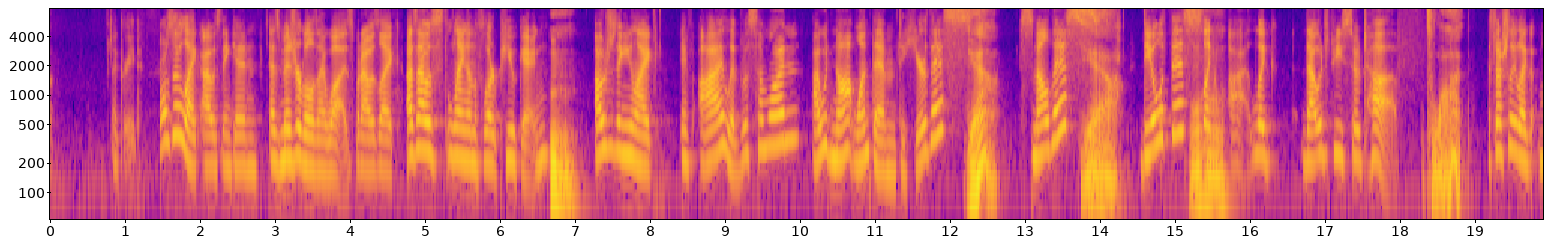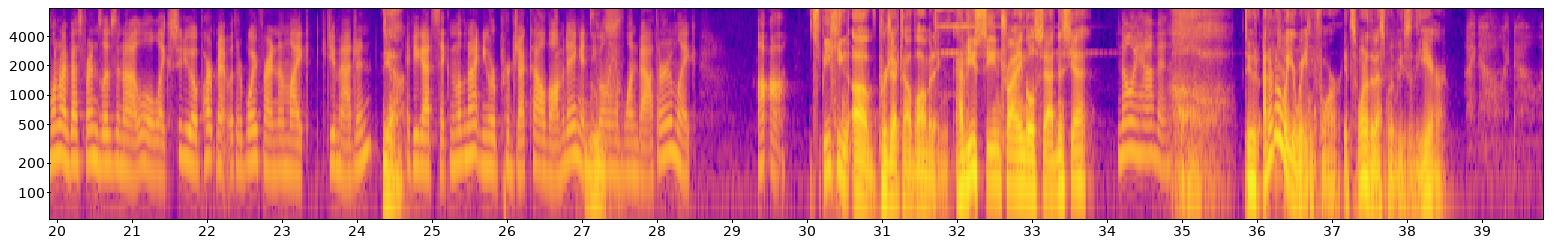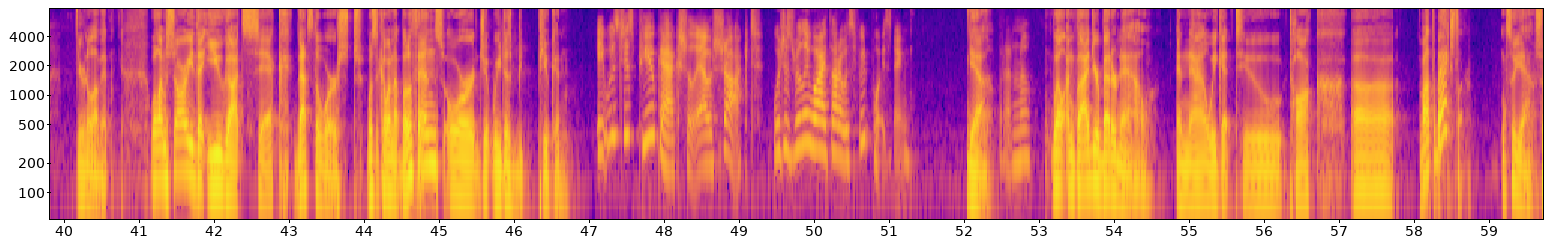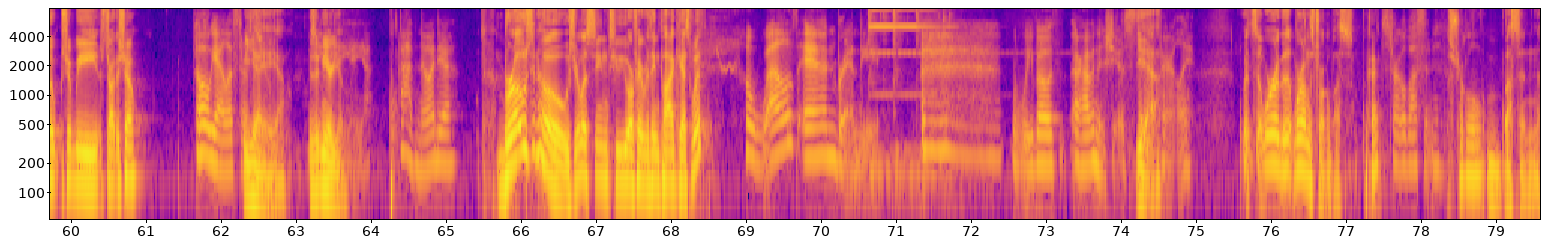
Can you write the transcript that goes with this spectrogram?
Agreed. Also, like I was thinking, as miserable as I was, but I was like, as I was laying on the floor puking, Mm-hmm. I was just thinking, like, if I lived with someone, I would not want them to hear this, Yeah. smell this, Yeah. deal with this. Like, Mhm. uh, like that would just be so tough. It's a lot. Especially like one of my best friends lives in a little like studio apartment with her boyfriend. And I'm like, could you imagine Yeah. if you got sick in the middle of the night and you were projectile vomiting and you only have one bathroom? Like, uh uh Speaking of projectile vomiting, have you seen Triangle Sadness yet? No, I haven't. Dude, I don't know what you're waiting for. It's one of the best movies of the year. I know, I know. You're gonna love it. Well, I'm sorry that you got sick. That's the worst. Was it coming up both ends, or were you just puking? It was just puke, actually. I was shocked, which is really why I thought it was food poisoning. Yeah. But I don't know. Well, I'm glad you're better now, and now we get to talk uh, about The Bachelor. So yeah. So should we start the show? Oh, yeah, let's start. Yeah, yeah, yeah. Is it near you? Yeah, yeah. I have no idea. Bros and hoes. You're listening to your favorite thing podcast with. Wells and Brandi. We both are having issues. Yeah. Apparently. So we're the, we're on the struggle bus. Okay. Struggle busting. Struggle bussin'.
